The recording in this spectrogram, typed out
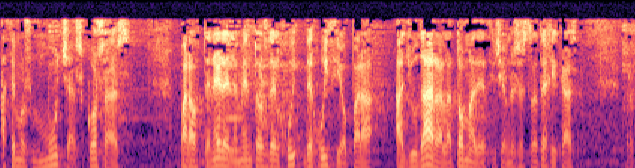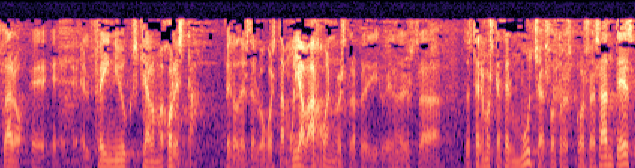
hacemos muchas cosas para obtener elementos de juicio, para ayudar a la toma de decisiones estratégicas, pero claro, eh, eh, el fake que a lo mejor está, pero desde luego está muy abajo en nuestra, en nuestra entonces tenemos que hacer muchas otras cosas antes,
